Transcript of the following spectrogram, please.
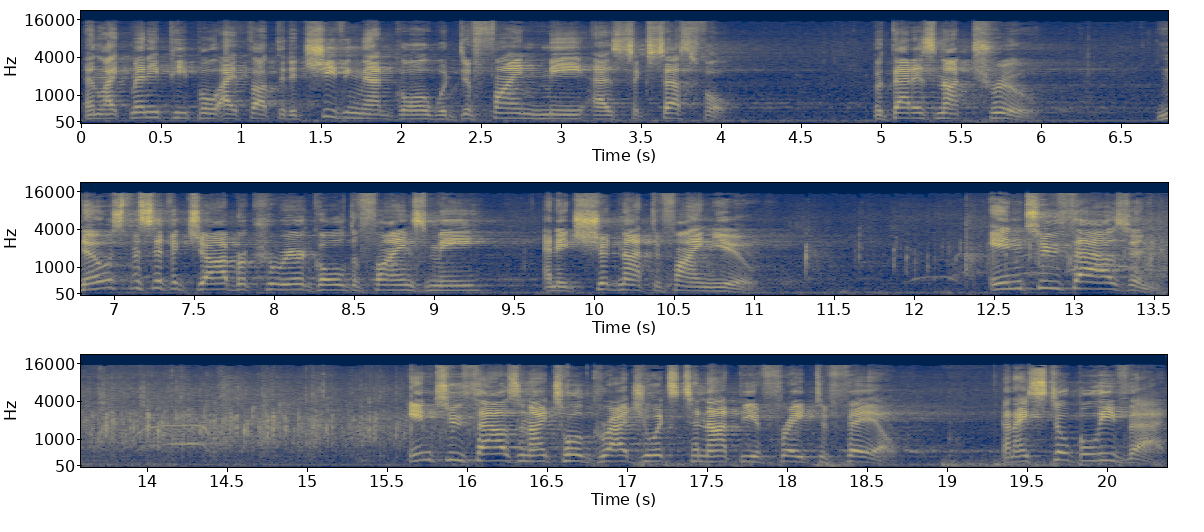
And like many people, I thought that achieving that goal would define me as successful. But that is not true. No specific job or career goal defines me, and it should not define you. In 2000, in 2000, I told graduates to not be afraid to fail. And I still believe that.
